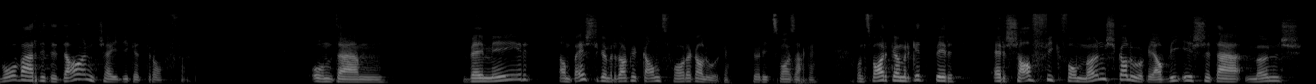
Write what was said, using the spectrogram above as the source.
wo werden denn da Entscheidungen getroffen? Und ähm, wenn wir, am besten gehen wir da ganz vorne schauen, würde ich jetzt mal sagen. Und zwar gehen wir bei der Erschaffung vom Menschen schauen. Ja, wie ist denn der Mensch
